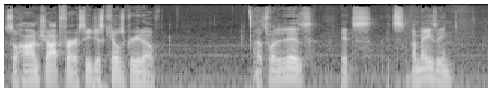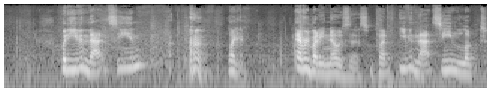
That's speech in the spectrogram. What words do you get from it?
So Han shot first. He just kills Greedo. That's what it is. It's it's amazing. But even that scene, like everybody knows this, but even that scene looked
